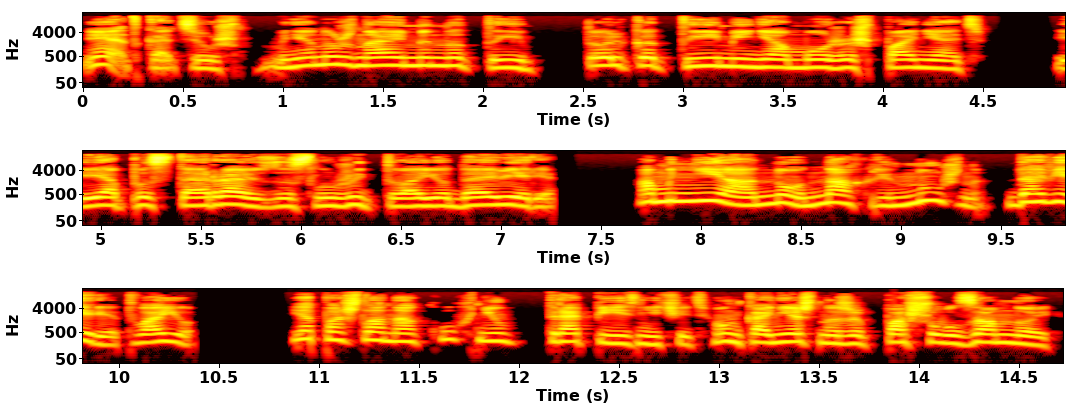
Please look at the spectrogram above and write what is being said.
Нет, Катюш, мне нужна именно ты. Только ты меня можешь понять, и я постараюсь заслужить твое доверие. А мне оно нахрен нужно, доверие твое. Я пошла на кухню трапезничать. Он, конечно же, пошел за мной.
